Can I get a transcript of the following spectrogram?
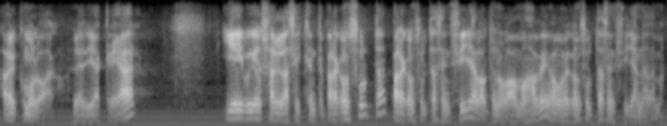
A ver cómo lo hago. Le doy a crear y ahí voy a usar el asistente para consulta, para consulta sencilla, la otra no la vamos a ver, vamos a ver consulta sencilla nada más.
